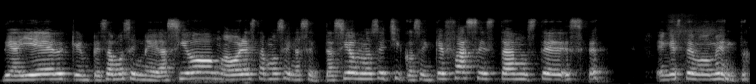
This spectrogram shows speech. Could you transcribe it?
de ayer que empezamos en negación, ahora estamos en aceptación. No sé, chicos, ¿en qué fase están ustedes en este momento?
